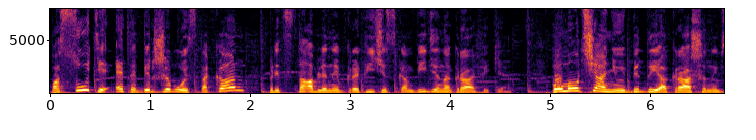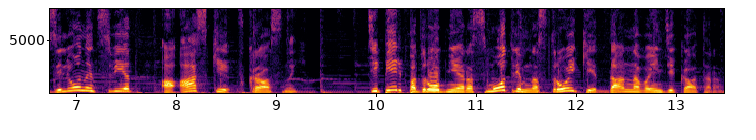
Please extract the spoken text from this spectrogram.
По сути, это биржевой стакан, представленный в графическом виде на графике. По умолчанию беды окрашены в зеленый цвет, а аски в красный. Теперь подробнее рассмотрим настройки данного индикатора.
